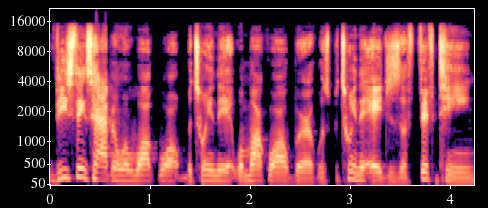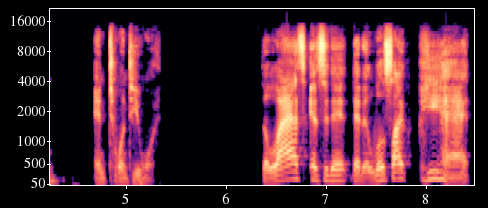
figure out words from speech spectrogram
These things happened when Walk Walk between the when Mark Wahlberg was between the ages of 15 and 21. The last incident that it looks like he had,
